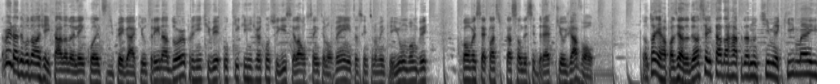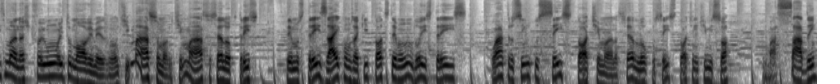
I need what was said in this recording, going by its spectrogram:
Na verdade, eu vou dar uma ajeitada no elenco antes de pegar aqui o treinador pra gente ver o que, que a gente vai conseguir. Sei lá, um 190, 191. Vamos ver qual vai ser a classificação desse draft e eu já volto. Então tá aí, rapaziada. Deu uma acertada rápida no time aqui, mas, mano, acho que foi um 89 mesmo. Um time maço, mano. Time maço, cê é louco. Três... Temos três icons aqui. Tots temos um, dois, três... 4, 5, 6 tot, mano. Você é louco, 6 tot no time só. Embaçado, hein?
